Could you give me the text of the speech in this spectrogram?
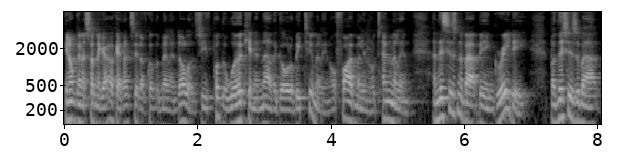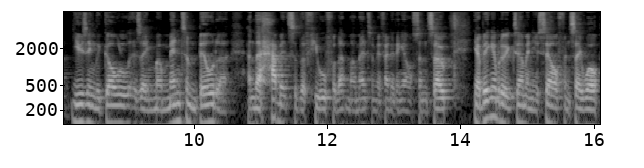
You're not going to suddenly go, okay, that's it, I've got the million dollars. You've put the work in, and now the goal will be two million, or five million, or ten million. And this isn't about being greedy, but this is about using the goal as a momentum builder and the habits of the fuel for that momentum, if anything else. And so, you know, being able to examine yourself and say, well,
